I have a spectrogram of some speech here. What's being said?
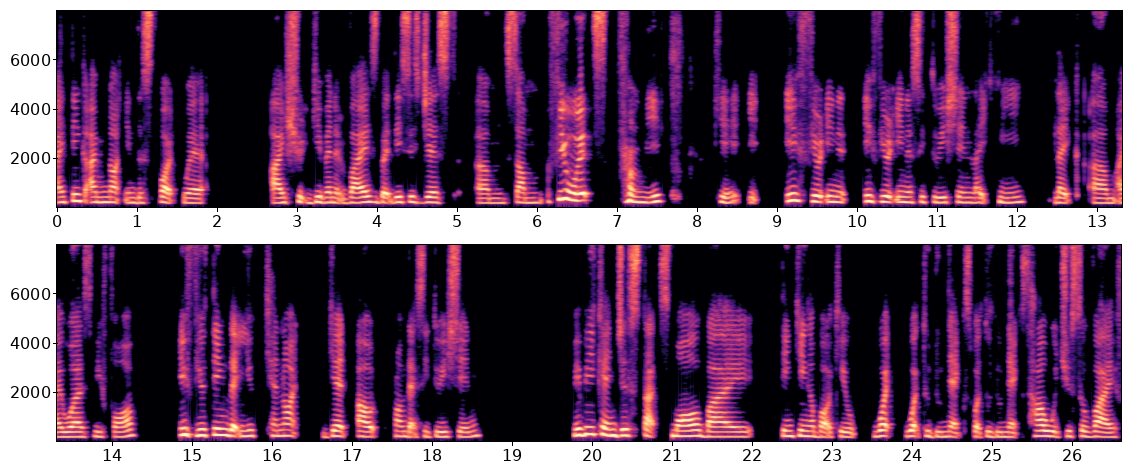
I think I'm not in the spot where I should give an advice, but this is just um some few words from me. Okay, if you're in a, if you're in a situation like me, like um I was before, if you think that you cannot get out from that situation, maybe you can just start small by thinking about okay what what to do next what to do next how would you survive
